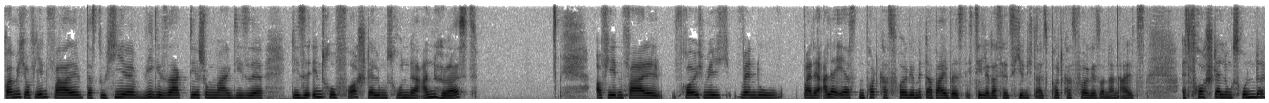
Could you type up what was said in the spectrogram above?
freue mich auf jeden Fall, dass du hier, wie gesagt, dir schon mal diese, diese Intro-Vorstellungsrunde anhörst. Auf jeden Fall freue ich mich, wenn du bei der allerersten Podcast-Folge mit dabei bist. Ich zähle das jetzt hier nicht als Podcast-Folge, sondern als, als Vorstellungsrunde.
